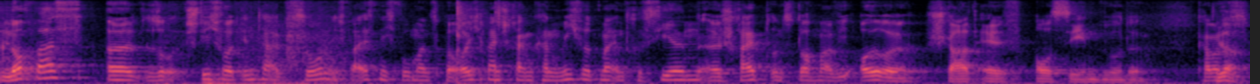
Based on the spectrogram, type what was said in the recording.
noch was, äh, so Stichwort Interaktion. Ich weiß nicht, wo man es bei euch reinschreiben kann. Mich würde mal interessieren, äh, schreibt uns doch mal, wie eure Startelf aussehen würde. Kann man ja, das,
